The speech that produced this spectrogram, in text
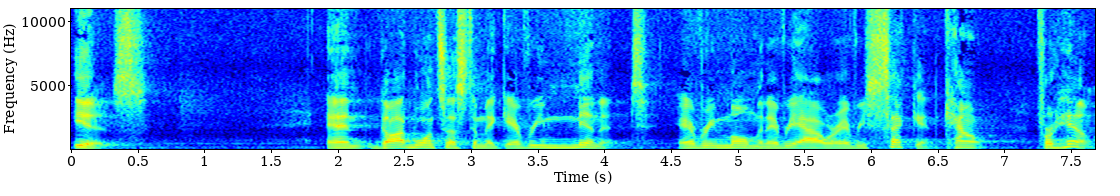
is. And God wants us to make every minute, every moment, every hour, every second count for Him,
